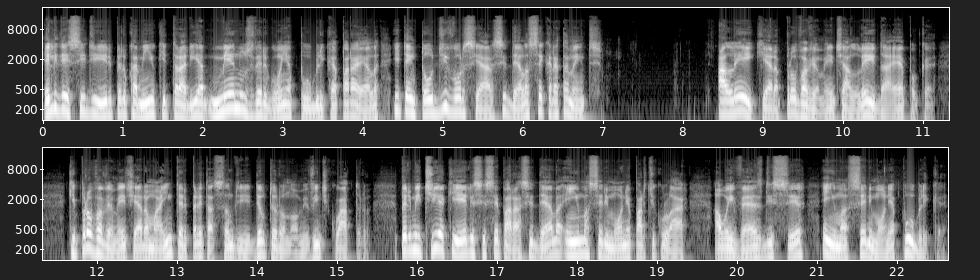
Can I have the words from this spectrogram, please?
ele decide ir pelo caminho que traria menos vergonha pública para ela e tentou divorciar-se dela secretamente. A lei, que era provavelmente a lei da época, que provavelmente era uma interpretação de Deuteronômio 24, permitia que ele se separasse dela em uma cerimônia particular, ao invés de ser em uma cerimônia pública.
